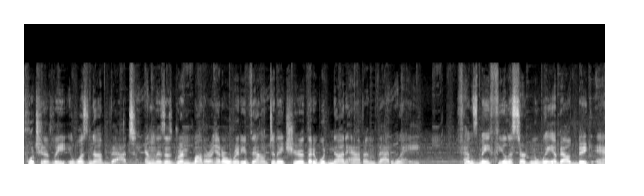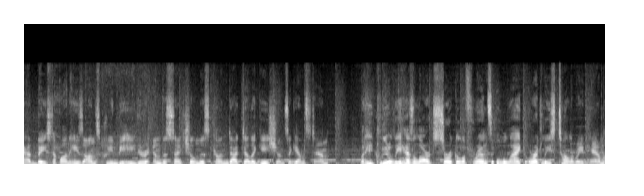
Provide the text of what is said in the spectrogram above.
Fortunately, it was not that, and Liz's grandmother had already vowed to make sure that it would not happen that way. Fans may feel a certain way about Big Ed based upon his on-screen behavior and the sexual misconduct allegations against him, but he clearly has a large circle of friends who like or at least tolerate him,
